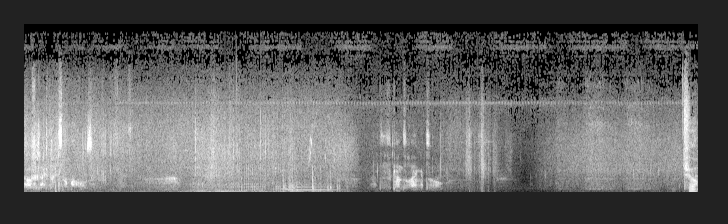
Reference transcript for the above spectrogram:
Aber vielleicht tritt es nochmal aus. Das ist ganz reingezogen. Tja,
